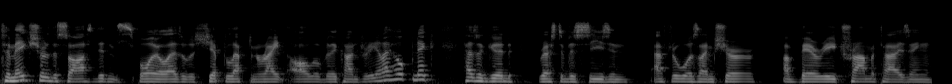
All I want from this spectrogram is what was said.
to make sure the sauce didn't spoil as it was shipped left and right all over the country. And I hope Nick has a good rest of his season after was, I'm sure, a very traumatizing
